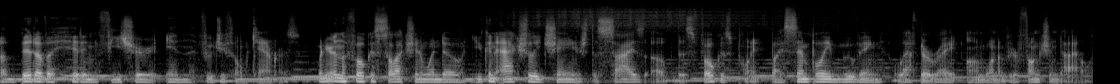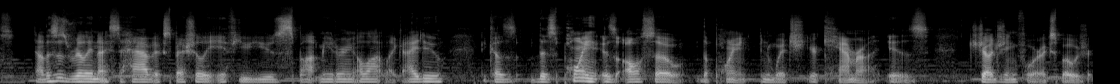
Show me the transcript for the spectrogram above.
a bit of a hidden feature in Fujifilm cameras. When you're in the focus selection window, you can actually change the size of this focus point by simply moving left or right on one of your function dials. Now this is really nice to have, especially if you use spot metering a lot like I do, because this point is also the point in which your camera is judging for exposure.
